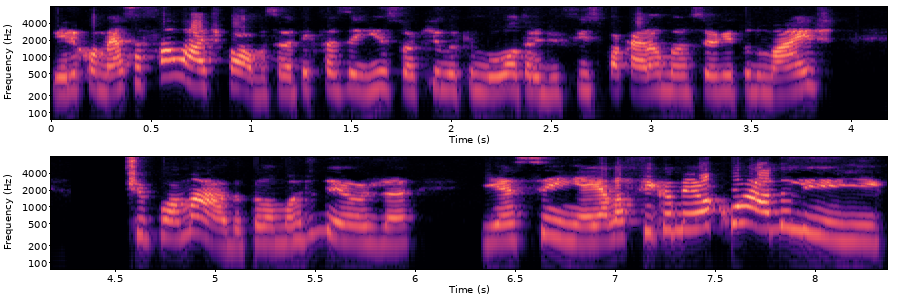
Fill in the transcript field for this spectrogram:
E ele começa a falar, tipo, ó, oh, você vai ter que fazer isso, aquilo, aquilo outro, é difícil pra caramba, não sei o que e tudo mais. Tipo, amado, pelo amor de Deus, né? E assim, aí ela fica meio acuada ali, e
